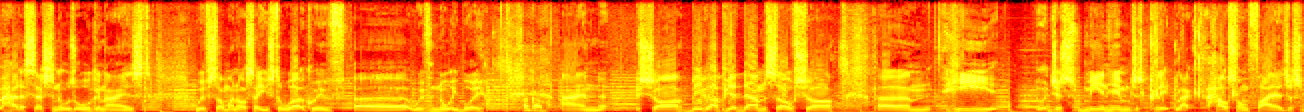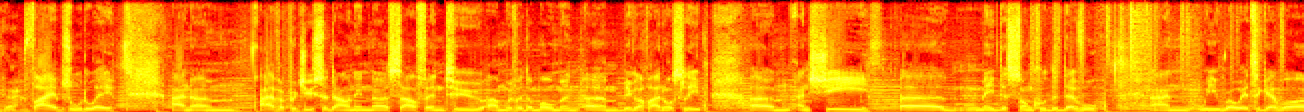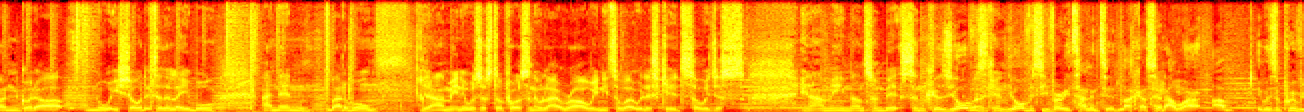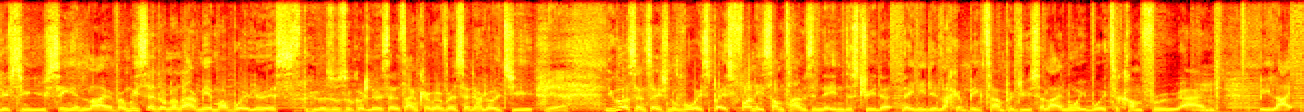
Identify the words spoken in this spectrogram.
had a session that was organised with someone else I used to work with, uh, with Naughty Boy. Okay. And Shaw, big up your damn self, Shaw. Um, he just me and him just clicked like house on fire, just Yeah. vibes all the way. And um, I have a producer down in uh, Southend who I'm with at the moment. Um, big up, I don't sleep. Um, and she uh, made this song called The Devil, and we wrote it together and got it up. Naughty showed it to the label, and then bada boom. You know what I mean? It was just a process, and they were like, "Raw, we need to work with this kid." So we just, you know what I mean, done some bits and Because you're working. obviously, you're obviously very talented. Like I said, I, I, I- it was a privilege seeing you singing live. And we said on the night, me and my boy Lewis, who was also called Lewis at the time, came over and said hello to you. Yeah. You got a sensational voice, but it's funny sometimes in the industry that they needed like a big time producer like Naughty Boy to come through and Mm. be like,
